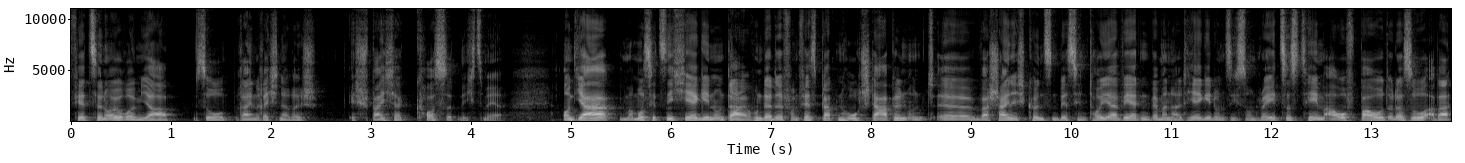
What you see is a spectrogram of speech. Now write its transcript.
14 Euro im Jahr, so rein rechnerisch Speicher kostet nichts mehr. Und ja, man muss jetzt nicht hergehen und da hunderte von Festplatten hochstapeln und äh, wahrscheinlich könnte es ein bisschen teuer werden, wenn man halt hergeht und sich so ein RAID-System aufbaut oder so, aber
